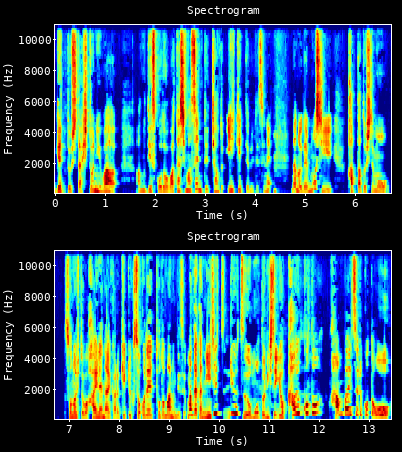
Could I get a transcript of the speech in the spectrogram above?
ゲットした人には、あの、 Discord は渡しませんってちゃんと言い切ってるんですね。なので、もし買ったとしても、その人は入れないから結局そこでとどまるんですよ。まあだから二次流通を元にして、要は買うこと、販売することを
